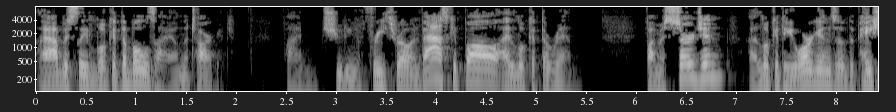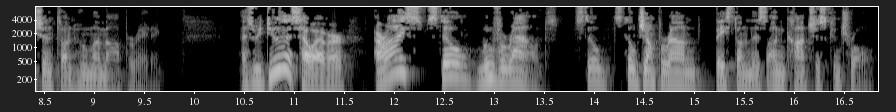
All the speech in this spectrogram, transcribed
I obviously look at the bullseye on the target. If I'm shooting a free throw in basketball, I look at the rim. If I'm a surgeon, I look at the organs of the patient on whom I'm operating. As we do this, however, our eyes still move around, still, still jump around based on this unconscious control.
